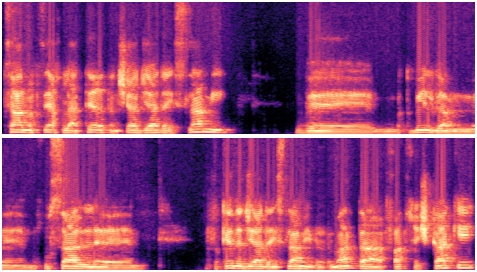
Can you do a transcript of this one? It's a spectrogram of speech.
צה"ל מצליח לאתר את אנשי הג'יהאד האיסלאמי ובמקביל גם אה, מחוסל אה, מפקד הג'יהאד האיסלאמי במלטה, פתחי שקקי,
